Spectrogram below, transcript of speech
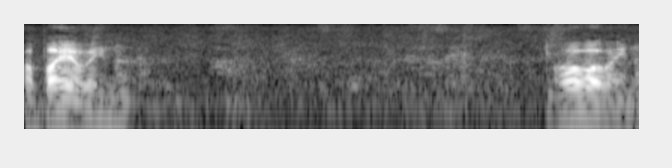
Papaya wine Goa wine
